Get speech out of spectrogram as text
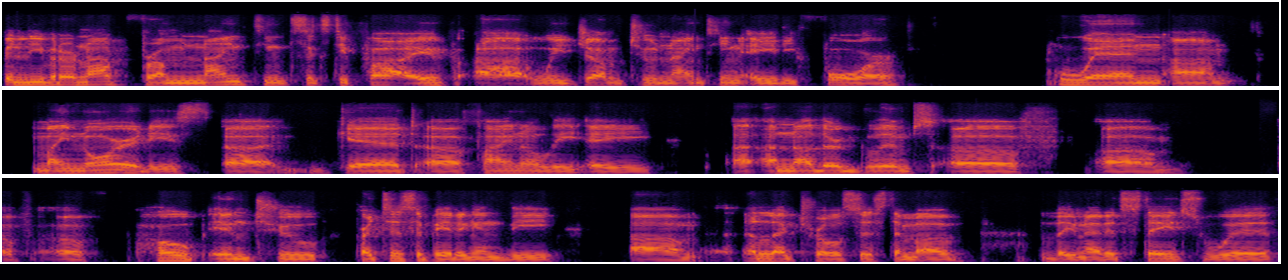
Believe it or not, from 1965, uh, we jumped to 1984 when um, minorities uh, get uh, finally a, a, another glimpse of, um, of, of hope into participating in the um, electoral system of the United States with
